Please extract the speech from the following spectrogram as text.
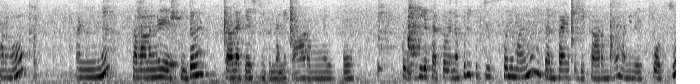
మనము అన్నీ సమానంగా చేసుకుంటే చాలా టేస్ట్ ఉంటుందండి. కారం ఉప్పు కొద్దిగా తక్కువైనప్పుడు ఇప్పుడు చూసుకొని మనము దానిపైన కొద్దిగా కారం కూడా మళ్ళీ వేసుకోవచ్చు.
